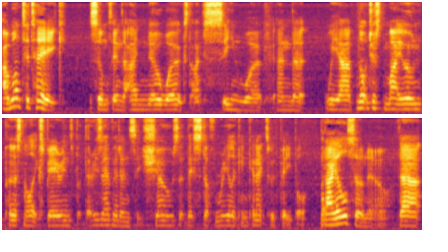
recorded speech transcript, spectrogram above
I want to take something that I know works, that I've seen work, and that we have not just my own personal experience, but there is evidence it shows that this stuff really can connect with people. But I also know that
